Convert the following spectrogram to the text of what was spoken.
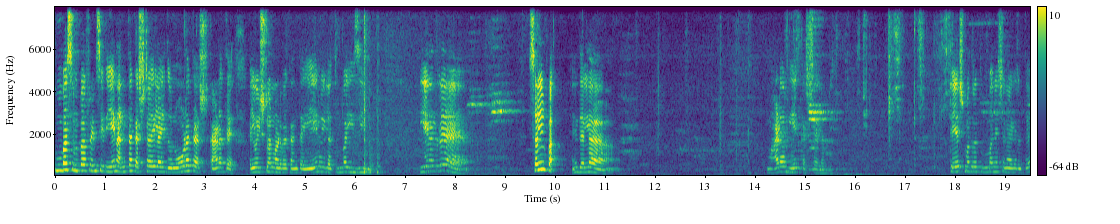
ತುಂಬ ಸುಲಭ ಫ್ರೆಂಡ್ಸ್ ಇದು ಏನು ಅಂತ ಕಷ್ಟ ಇಲ್ಲ, ಇದು ನೋಡೋಕೆ ಅಷ್ಟು ಕಾಣುತ್ತೆ. ಅಯ್ಯೋ, ಇಷ್ಟೊಂದು ಮಾಡಬೇಕಂತ ಏನೂ ಇಲ್ಲ, ತುಂಬ ಈಸಿ ಇದು. ಏನಂದರೆ ಸ್ವಲ್ಪ ಇದೆಲ್ಲ ಮಾಡೋರ್ಗೆ ಏನು ಕಷ್ಟ ಇಲ್ಲ ಟೇಸ್ಟ್ ಮಾತ್ರ ತುಂಬಾ ಚೆನ್ನಾಗಿರುತ್ತೆ.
